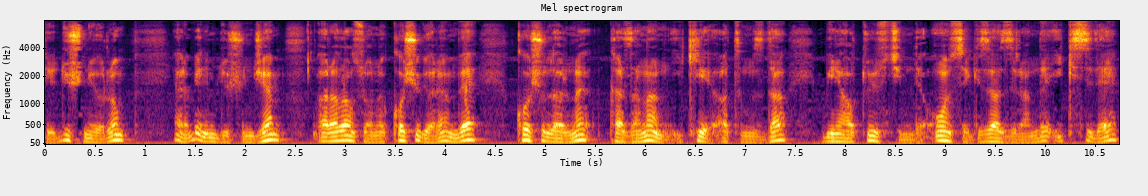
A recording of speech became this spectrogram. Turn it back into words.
diye düşünüyorum. Yani benim düşüncem aradan sonra koşu gören ve koşularını kazanan iki atımızda 1600 çimde 18 Haziran'da ikisi de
